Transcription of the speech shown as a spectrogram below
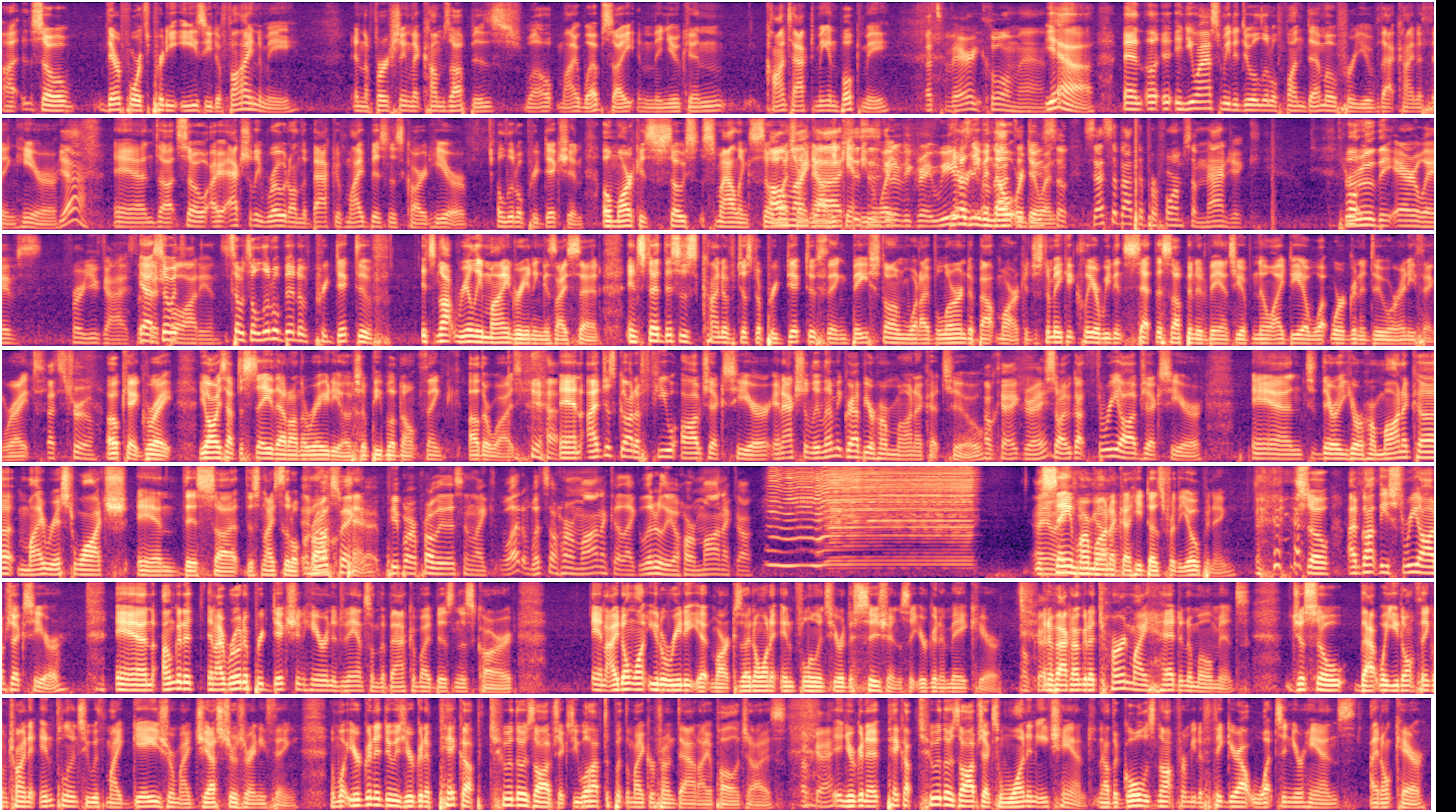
uh, so therefore, it's pretty easy to find me. And the first thing that comes up is well my website, and then you can contact me and book me. That's very cool, man. Yeah, and uh, and you asked me to do a little fun demo for you of that kind of thing here. Yeah. And uh, so I actually wrote on the back of my business card here a little prediction. Oh, Mark is so s- smiling so oh much right now. He can't this even is wait. gonna be great. We He doesn't even know what we're to do doing. So Seth's about to perform some magic through Well- the airwaves for you guys, the Yeah, so audience. So it's a little bit of predictive. It's not really mind reading, as I said. Instead, this is kind of just a predictive thing based on what I've learned about Mark. And just to make it clear, we didn't set this up in advance. You have no idea what we're going to do or anything, right? That's true. Okay, great. You always have to say that on the radio so people don't think otherwise. Yeah. And I've just got a few objects here. And actually, let me grab your harmonica, too. Okay, great. So I've got three objects here, and they're your harmonica, my wristwatch, and this uh, this nice little and real cross quick, pen. uh, people are probably listening like, what? What's a harmonica? Like literally a harmonica. the Anyway, same harmonica going. he does for the opening. so I've got these three objects here, and I'm gonna and I wrote a prediction here in advance on the back of my business card. And I don't want you to read it yet, Mark, because I don't want to influence your decisions that you're going to make here. Okay. And in fact, I'm going to turn my head in a moment, just so that way you don't think I'm trying to influence you with my gaze or my gestures or anything. And what you're going to do is you're going to pick up two of those objects. You will have to put the microphone down. I apologize. Okay. And you're going to pick up two of those objects, one in each hand. Now, the goal is not for me to figure out what's in your hands. I don't care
